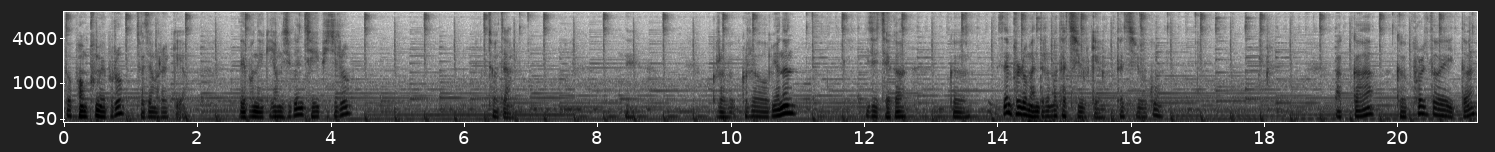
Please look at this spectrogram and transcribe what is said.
또 범프 맵으로 저장을 할게요. 내보내기 형식은 JPG로 저장. 네. 그러, 그러면은 이제 제가 그 샘플로 만드는 거 다 지울게요. 다 지우고 아까 그 폴더에 있던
